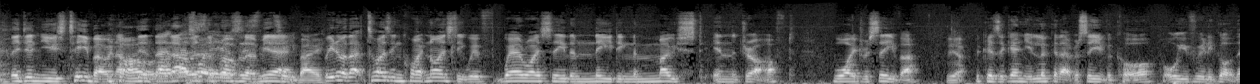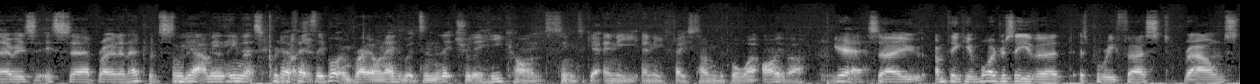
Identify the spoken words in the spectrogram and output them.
they didn't use Tebow enough, Oh, did they? right. That was the problem. is yeah. Tebow. But you know that ties in quite nicely with where I see them needing the most in the draft, wide receiver. Yeah. Because again, you look at that receiver corps, all you've really got there is is uh, Braylon Edwards. Well, yeah, I mean, think even that's pretty no much. offense, they brought in Braylon Edwards, and literally he can't seem to get any any face time with the ball either. Yeah, so I'm thinking wide receiver is probably first round,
